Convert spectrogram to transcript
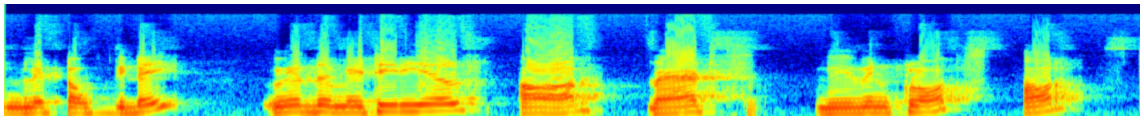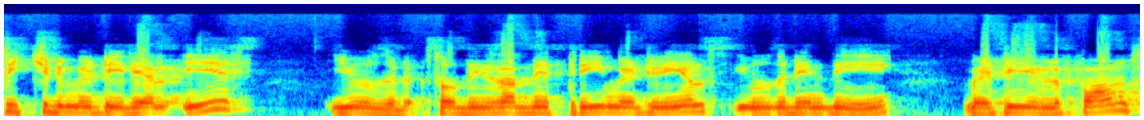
inlet of the die where the materials are mats woven cloths or stitched material is used. So these are the three materials used in the material forms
